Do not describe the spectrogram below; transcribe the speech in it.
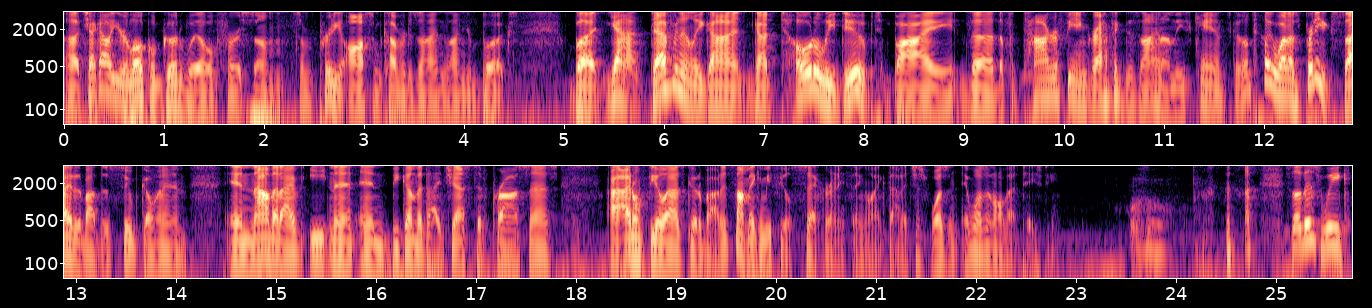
uh, check out your local Goodwill for some some pretty awesome cover designs on your books. But yeah, definitely got got totally duped by the the photography and graphic design on these cans. Because I'll tell you what, I was pretty excited about this soup going in, and now that I've eaten it and begun the digestive process, I, I don't feel as good about it. It's not making me feel sick or anything like that. It just wasn't it wasn't all that tasty. so this week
